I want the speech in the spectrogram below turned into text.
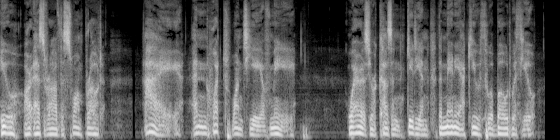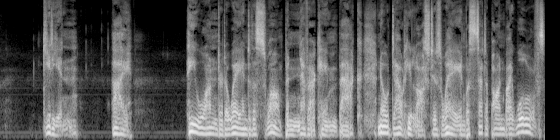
You are Ezra of the Swamp Road? Aye, and what want ye of me? Where is your cousin, Gideon, the maniac youth who abode with you? Gideon? Aye, he wandered away into the swamp and never came back. No doubt he lost his way and was set upon by wolves,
